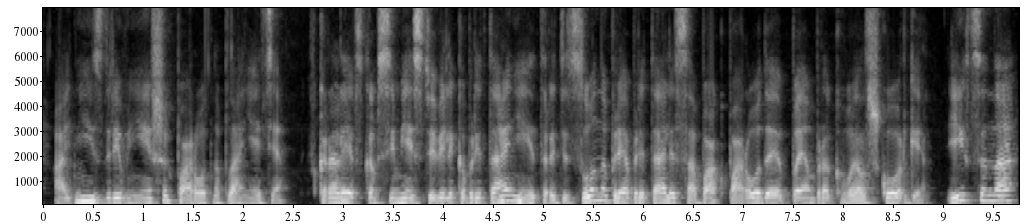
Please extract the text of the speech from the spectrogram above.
– одни из древнейших пород на планете – в королевском семействе Великобритании традиционно приобретали собак породы Пемброк Велш Корги. Их цена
